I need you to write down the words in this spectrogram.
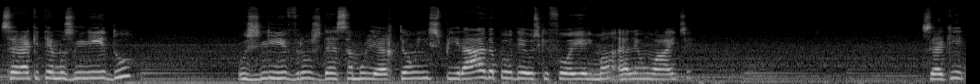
Será que temos lido os livros dessa mulher tão inspirada por Deus que foi a irmã Ellen White? Será que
